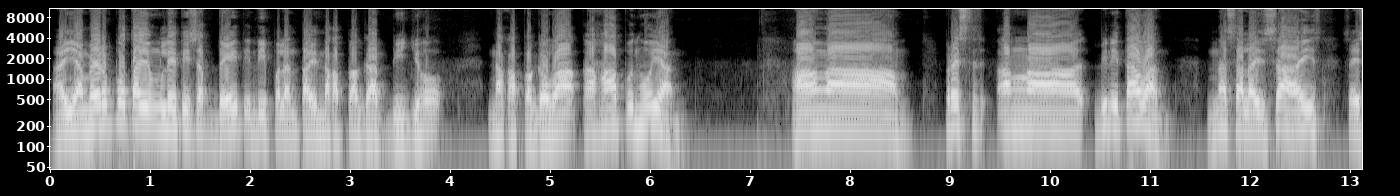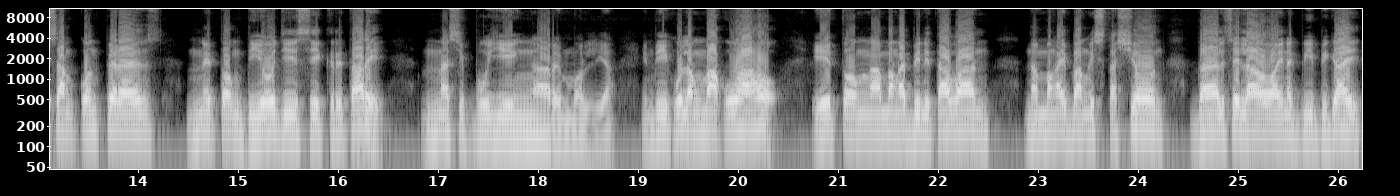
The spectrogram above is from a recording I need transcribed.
ay ah, mayroon po tayong latest update, hindi pa lang tayo nakapag-video nakapagawa kahapon ho yan. Ang ah, pres, ang ah, binitawan na salaysay sa isang conference nitong DOJ Secretary na si Buying Remulla. Hindi ko lang makuha ho itong ah, mga binitawan ng mga ibang istasyon dahil sila ay nagbibigay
